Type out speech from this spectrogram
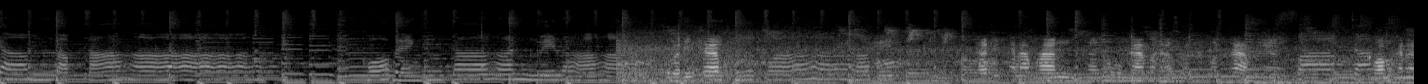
ยามหลับตา ขอแบ่งการเวลา สวัสดีครับเพื่ อาทิตย์คณะพันธ์นายกองค์การมหาส่วนตำบลท่าเมืองพร้อมคณะ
